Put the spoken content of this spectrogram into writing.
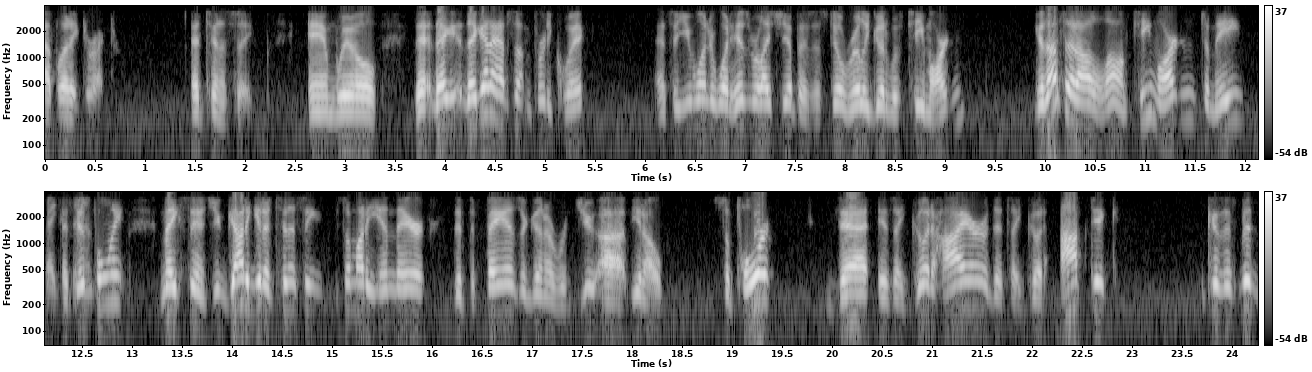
athletic director at Tennessee, and will they they, they got to have something pretty quick. And so you wonder what his relationship is. Is still really good with Tee Martin? Because I've said all along, Tee Martin to me Makes at sense. this point makes sense. You've got to get a Tennessee somebody in there that the fans are going to reju- uh, you know support. that is a good hire, that's a good optic, because it's been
